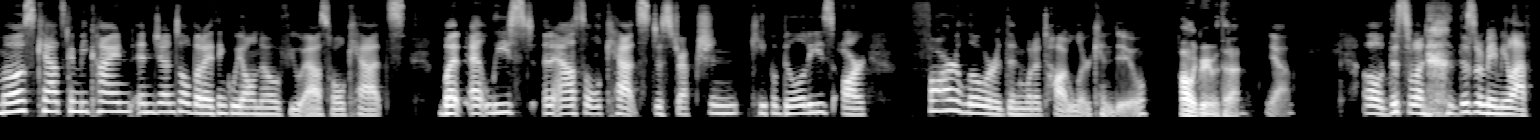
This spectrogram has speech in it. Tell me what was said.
Most cats can be kind and gentle, but I think we all know a few asshole cats. But at least an asshole cat's destruction capabilities are far lower than what a toddler can do. I'll agree with that. Yeah. Oh, this one, this one made me laugh.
